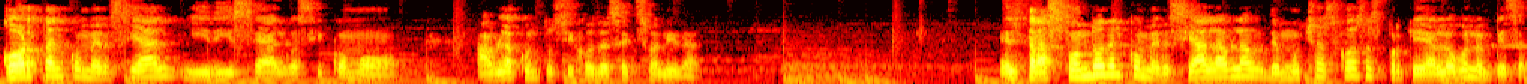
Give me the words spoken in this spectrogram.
Corta el comercial y dice algo así como, habla con tus hijos de sexualidad el trasfondo del comercial habla de muchas cosas porque ya luego lo empieza,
